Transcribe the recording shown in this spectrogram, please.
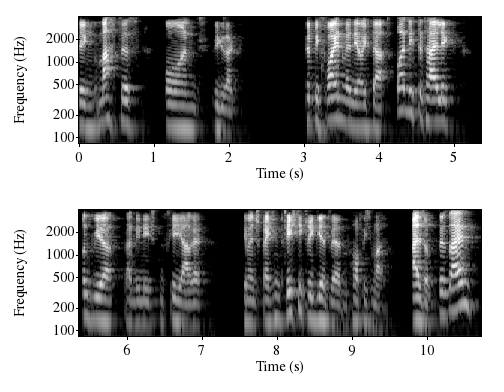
deswegen macht es. Und wie gesagt, würde mich freuen, wenn ihr euch da ordentlich beteiligt und wir dann die nächsten vier Jahre dementsprechend richtig regiert werden, hoffe ich mal. Also, bis dahin,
